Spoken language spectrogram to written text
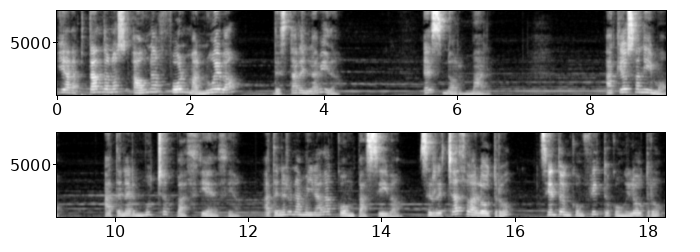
y adaptándonos a una forma nueva de estar en la vida. Es normal. ¿A qué os animo? A tener mucha paciencia, a tener una mirada compasiva. Si rechazo al otro, siento en conflicto con el otro,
